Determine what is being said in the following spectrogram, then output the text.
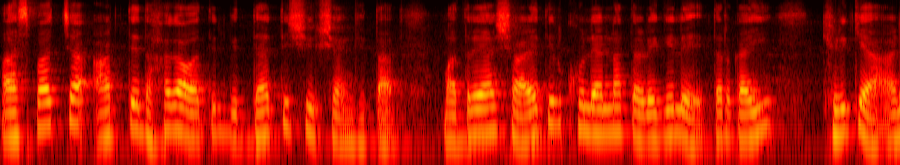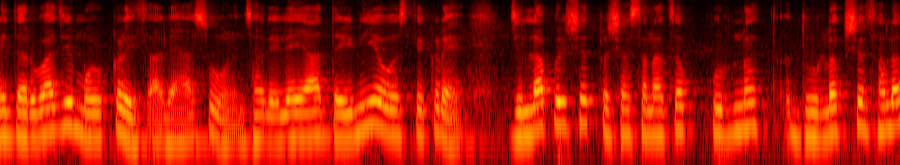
आसपासच्या आठ ते दहा गावातील विद्यार्थी शिक्षण घेतात. मात्र या शाळेतील खोल्यांना तडे गेले तर काही खिडक्या आणि दरवाजे मोडकळीस आले असून झालेल्या या दयनीय अवस्थेकडे जिल्हा परिषद प्रशासनाचं पूर्ण दुर्लक्ष झालं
